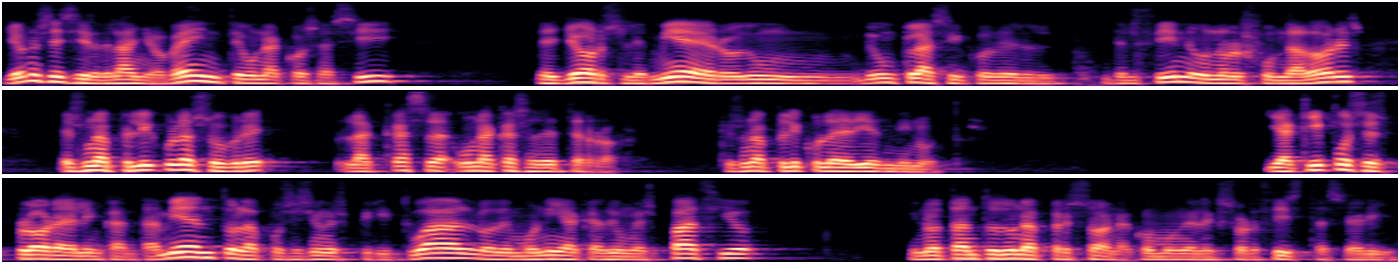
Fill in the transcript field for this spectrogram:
yo no sé si es del año 20, una cosa así, de Georges Lemire o de un, de un clásico del, del cine, uno de los fundadores, es una película sobre la casa, Una casa de terror, que es una película de 10 minutos. Y aquí pues explora el encantamiento, la posesión espiritual, lo demoníaca de un espacio, y no tanto de una persona, como en El Exorcista sería.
